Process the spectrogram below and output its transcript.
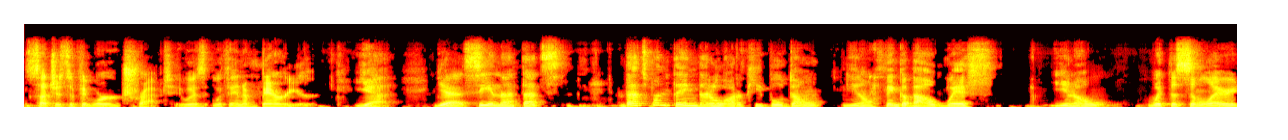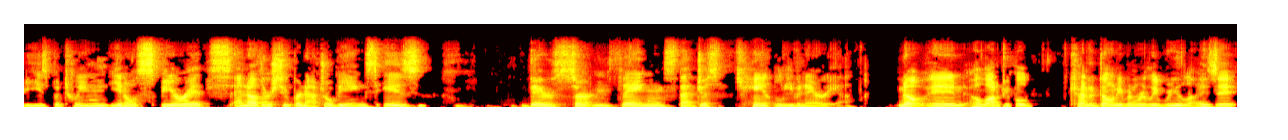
such as if it were trapped, it was within a barrier. yeah, yeah. See, and that that's that's one thing that a lot of people don't, you know, think about with, you know, with the similarities between you know spirits and other supernatural beings is there's certain things that just can't leave an area. No, and a lot of people kind of don't even really realize it.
